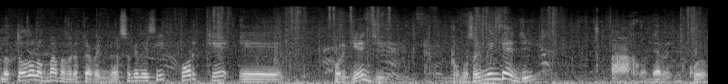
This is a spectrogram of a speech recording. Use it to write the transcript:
No, todos los mapas me los estoy aprendiendo. Eso quiere decir porque eh, por Genji. Como soy main Genji. Ah, joder, el escudo.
